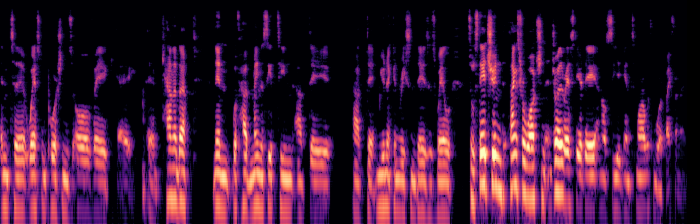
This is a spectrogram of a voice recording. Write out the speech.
into western portions of uh, uh, Canada. Then we've had minus 18 at, uh, at Munich in recent days as well. So stay tuned. Thanks for watching. Enjoy the rest of your day, and I'll see you again tomorrow with more. Bye for now.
